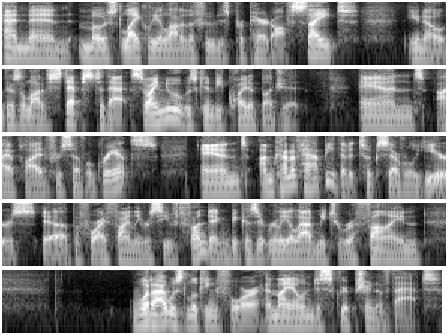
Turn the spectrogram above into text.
and then most likely a lot of the food is prepared off site. You know, there's a lot of steps to that. So I knew it was going to be quite a budget and I applied for several grants. And I'm kind of happy that it took several years uh, before I finally received funding because it really allowed me to refine what I was looking for and my own description of that.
